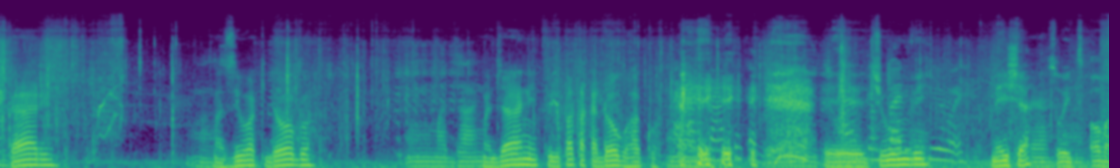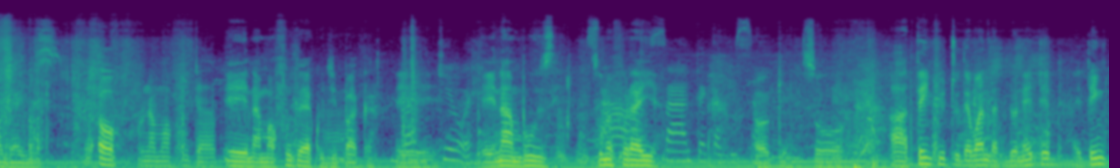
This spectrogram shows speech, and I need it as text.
sukari, maziwa kidogo, Mm, majani. majani tulipata kadogo hako. Mm. kabisa. e, chumvi. Meisha? Yeah. so it's over guys. Oh kuna mafuta hapa. E, na mafuta ya kujipaka. E, e, na mbuzi. Si umefurahia? Asante kabisa. okay so uh, thank you to the one that donated. I think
